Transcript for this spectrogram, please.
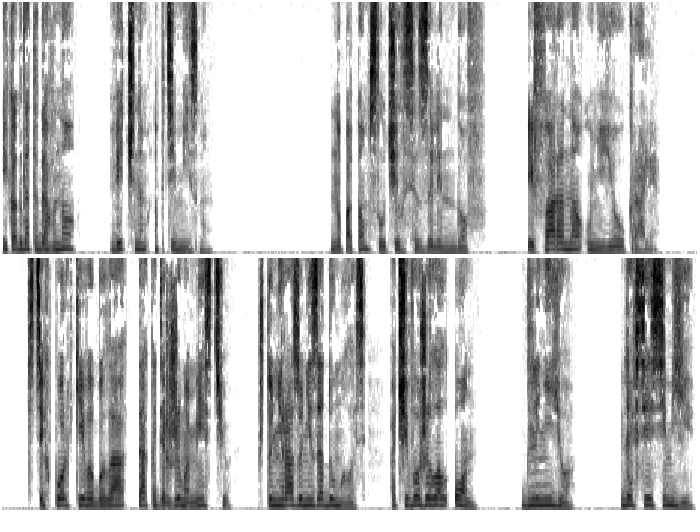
и когда-то давно вечным оптимизмом. Но потом случился Залиндов, и Фарана у нее украли. С тех пор Кива была так одержима местью, что ни разу не задумалась, а чего желал он для нее, для всей семьи.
